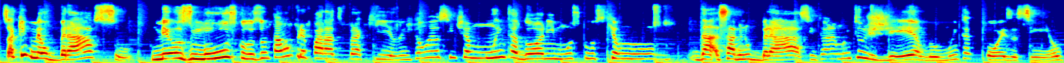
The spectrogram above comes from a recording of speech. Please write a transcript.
Só que meu braço, meus músculos não estavam preparados para aquilo. Então eu sentia muita dor em músculos que eu não, sabe, no braço. Então era muito gelo, muita coisa assim. Eu,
